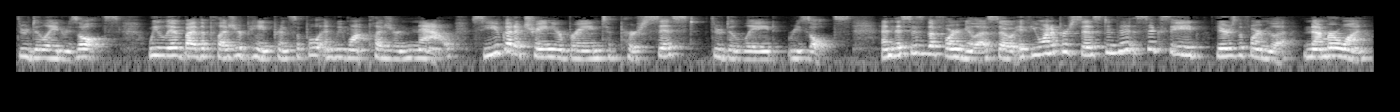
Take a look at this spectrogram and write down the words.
through delayed results. We live by the pleasure pain principle and we want pleasure now. So you've got to train your brain to persist through delayed results. And this is the formula. So if you want to persist and succeed, here's the formula. Number one,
